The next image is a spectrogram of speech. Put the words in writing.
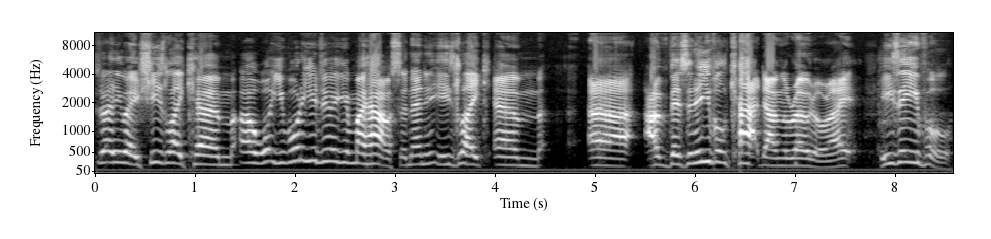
So anyway, she's like, um, "Oh, what you what are you doing in my house?" And then he's like, um, uh, I've, "There's an evil cat down the road. All right, he's evil,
